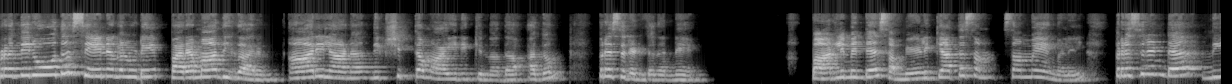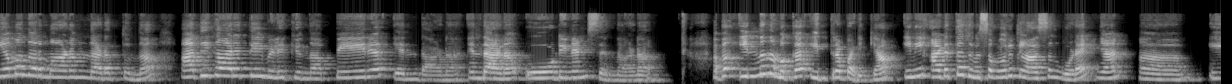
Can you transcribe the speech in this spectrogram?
പ്രതിരോധ സേനകളുടെ പരമാധികാരം ആരിലാണ് നിക്ഷിപ്തമായിരിക്കുന്നത്? അതും പ്രസിഡന്റ് തന്നെ. പാർലമെന്റ് സമ്മേളിക്കാത്ത സമയങ്ങളിൽ പ്രസിഡന്റ് നിയമനിർമ്മാണം നടത്തുന്ന അധികാരത്തെ വിളിക്കുന്ന പേര് എന്താണ്? എന്താണ്? ഓർഡിനൻസ് എന്നാണ്. അപ്പൊ ഇന്ന് നമുക്ക് ഇത്ര പഠിക്കാം. ഇനി അടുത്ത ദിവസം ഒരു ക്ലാസ്സും കൂടെ ഞാൻ ഈ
